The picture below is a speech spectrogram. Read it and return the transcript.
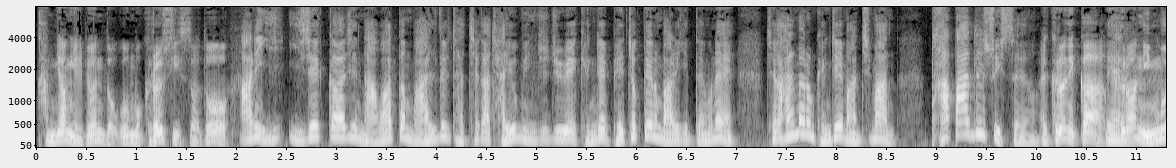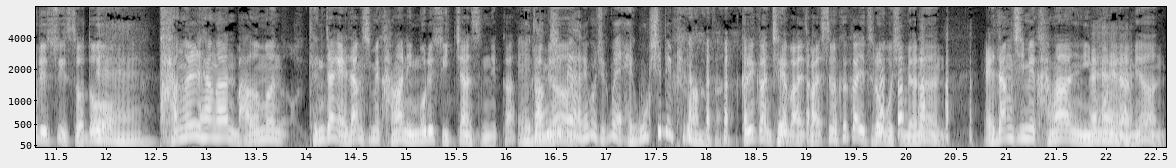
강경 일변도고 뭐 그럴 수 있어도 아니 이, 이제까지 나왔던 말들 자체가 자유민주주의에 굉장히 배척되는 말이기 때문에 제가 할 말은 굉장히 많지만 다 따질 수 있어요. 그러니까 예. 그런 인물일 수 있어도 예. 당을 향한 마음은 굉장히 애당심이 강한 인물일 수 있지 않습니까? 애당심이 그러면 아니고 지금 애국심이 필요합니다. 그러니까 제 말, 말씀을 끝까지 들어보시면은 애당심이 강한 인물이라면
